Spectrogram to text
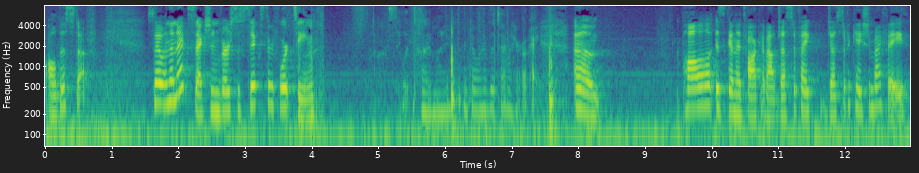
all this stuff." So in the next section, verses 6 through 14, let's see what time I, I don't have the time here. Okay. Um, Paul is going to talk about justify, justification by faith,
